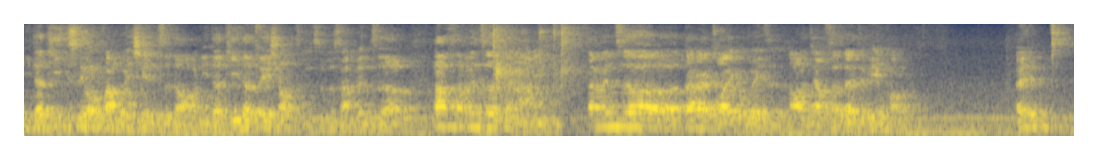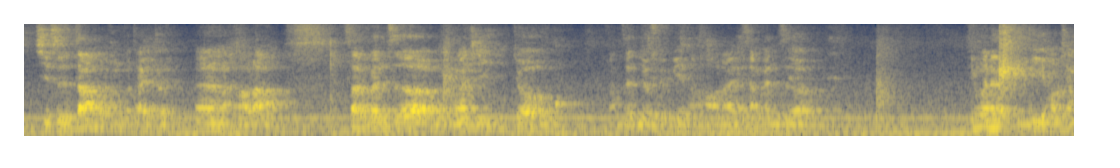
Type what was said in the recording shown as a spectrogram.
你的 t 是有范围限制的哦，你的 t 的最小值是不是三分之二？那三分之二在哪里？三分之二大概抓一个位置，好，假设在这边好了。哎，其实这样好像不太对，嗯，好了。三分之二没关系，就反正就随便了哈。来三分之二，因为那个比例好像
